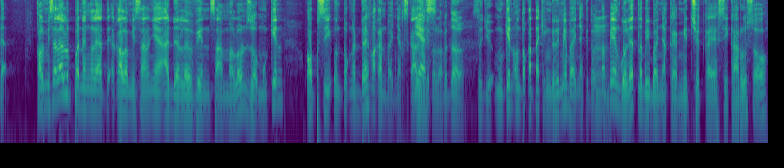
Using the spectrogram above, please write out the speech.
ada. Kalau misalnya lu pada ngeliat, kalau misalnya ada Levin sama Lonzo, mungkin opsi untuk ngedrive akan banyak sekali yes, gitu loh betul, setuju. mungkin untuk attacking dreamnya banyak gitu. Hmm. Tapi yang gue lihat lebih banyak kayak mid shoot kayak si Caruso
